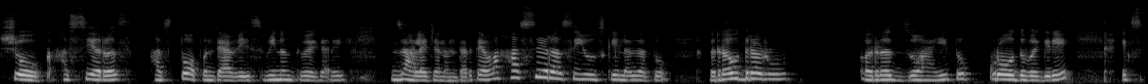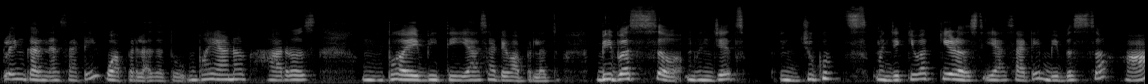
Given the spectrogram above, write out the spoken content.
शोक हास्यरस हसतो आपण त्यावेळेस विनोद वगैरे झाल्याच्यानंतर. तेव्हा हास्यरस यूज केला जातो. रौद्र रूप रस जो आहे तो क्रोध वगैरे एक्सप्लेन करण्यासाठी वापरला जातो. भयानक हा रस भय भीती यासाठी वापरला जातो. बिभत्स म्हणजेच जुगुप्स म्हणजे किंवा किळस यासाठी बिभत्स हा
